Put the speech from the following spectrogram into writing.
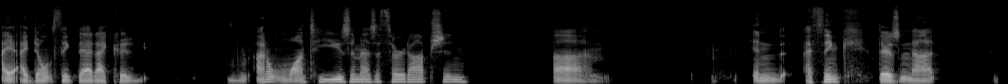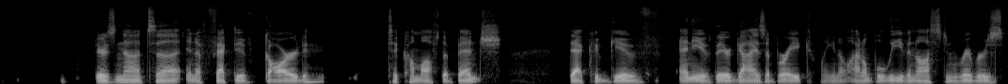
I, I don't think that I could. I don't want to use him as a third option. Um, and I think there's not there's not uh, an effective guard to come off the bench that could give any of their guys a break. You know, I don't believe in Austin Rivers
